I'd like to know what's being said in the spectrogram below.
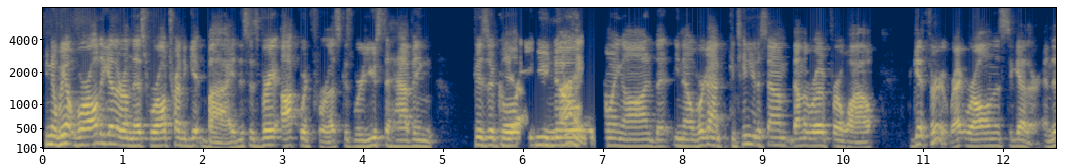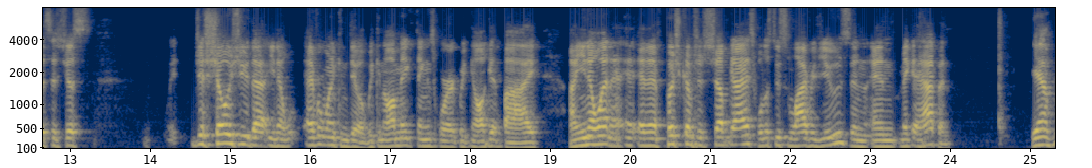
you know, we, we're all together on this. We're all trying to get by. This is very awkward for us because we're used to having physical, yeah. you know right. what's going on, but you know, we're going to continue this down, down the road for a while to get through, right? We're all in this together. And this is just, just shows you that, you know, everyone can do it. We can all make things work. We can all get by. Uh, you know what? And, and if push comes to shove, guys, we'll just do some live reviews and, and make it happen. Yeah.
